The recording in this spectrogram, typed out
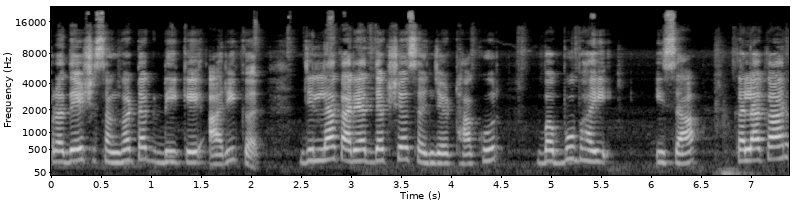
प्रदेश संघटक डी के आरीकर जिल्हा कार्याध्यक्ष संजय ठाकूर बब्बूभाई इसा कलाकार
